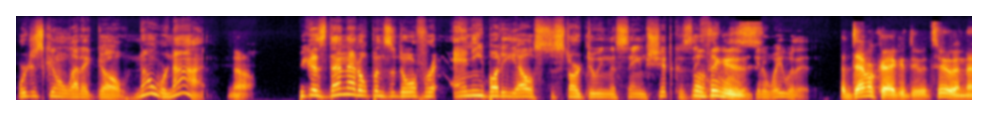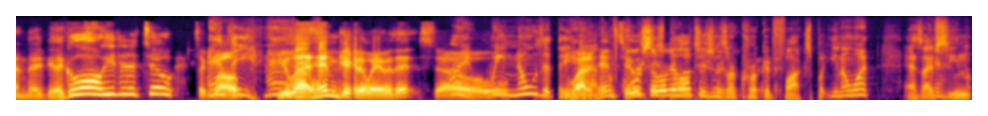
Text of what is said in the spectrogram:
we're just gonna let it go. No, we're not. No. Because then that opens the door for anybody else to start doing the same shit because they Well, the thing can is- get away with it. A Democrat could do it too, and then they'd be like, "Oh, he did it too." It's like, And well, you let him get away with it, so Right. We know that they wanted have. him of to, course, so these we're gonna let this politicians are crooked fucks. But you know what? As I've Yeah. seen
